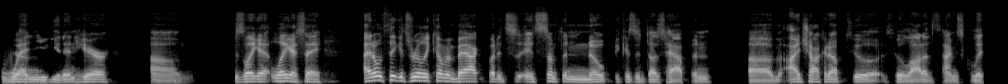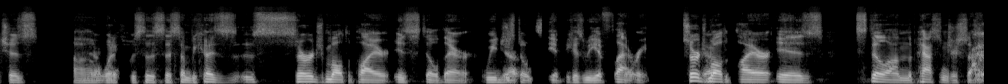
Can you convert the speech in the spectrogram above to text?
when you get in here? Um, because like I, like I say, I don't think it's really coming back, but it's it's something to note because it does happen. Um, I chalk it up to to a lot of the times glitches uh, Yeah. when it comes to the system because surge multiplier is still there. We just Yeah. don't see it because we get flat rate. Surge Yeah. multiplier is still on the passenger side.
